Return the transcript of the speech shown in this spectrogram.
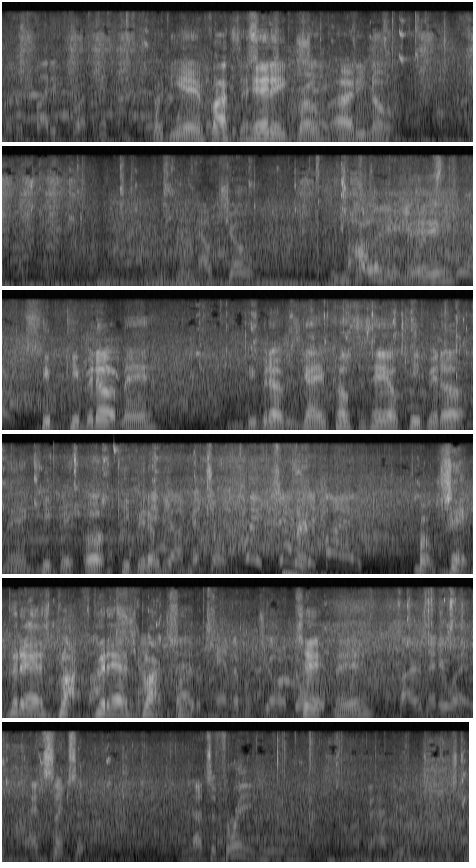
Thunder's fighting for a 54. Bro, point De'Aaron Fox a headache, bro. I already know. Now Joe. You cold, fade, he rips the man. Keep keep it up, man. Keep it up. This game close as hell. Keep it up, man. Keep it up. Keep it up. Davion Mitchell rejected by Bro, check. Good ass block. Good ass block Challenged by shit. the tandem of Joe and Dort. Check, man. Fires anyway and sinks it. That's a three. Combat here between these two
